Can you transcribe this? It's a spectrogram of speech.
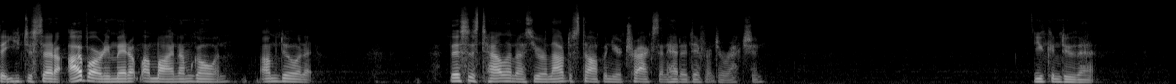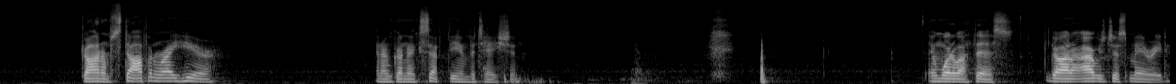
that you just said, I've already made up my mind, I'm going, I'm doing it? This is telling us you're allowed to stop in your tracks and head a different direction. You can do that. God, I'm stopping right here, and I'm going to accept the invitation. And what about this? God, I was just married.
